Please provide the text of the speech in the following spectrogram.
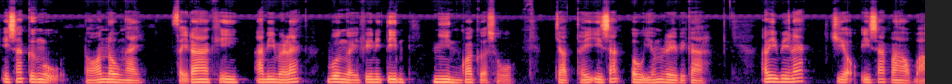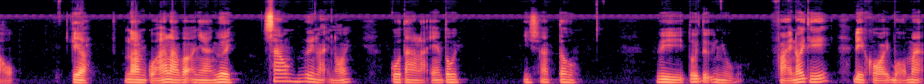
Isaac cư ngụ đó lâu ngày, xảy ra khi Abimelech, vương người Philippines, nhìn qua cửa sổ, chợt thấy Isaac âu yếm Rebecca. Abimelech triệu Isaac vào bảo, Kìa, nàng quả là vợ nhà ngươi, sao ngươi lại nói cô ta là em tôi? Isaac tâu, vì tôi tự nhủ, phải nói thế để khỏi bỏ mạng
